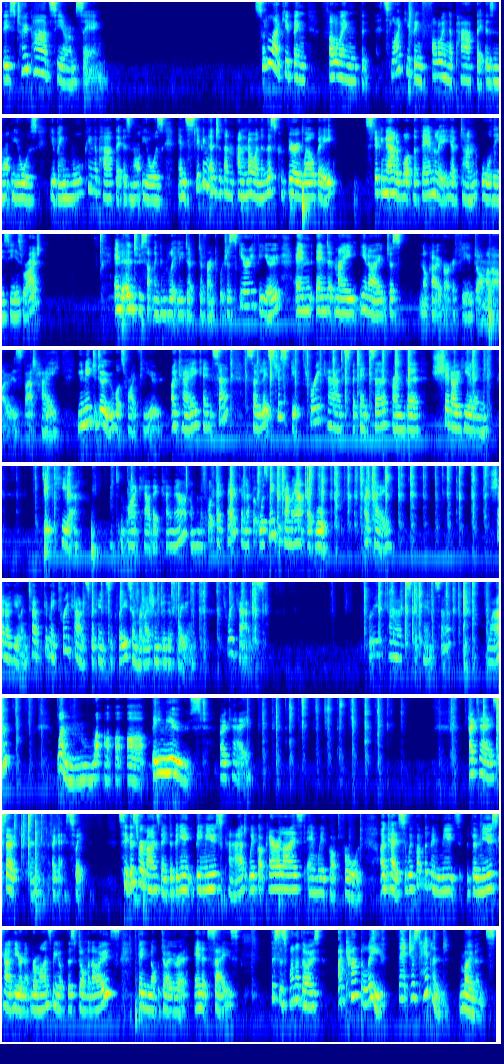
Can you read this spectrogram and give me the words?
these two paths here I'm seeing sort of like you've been following the it's like you've been following a path that is not yours. You've been walking a path that is not yours and stepping into the unknown. And this could very well be stepping out of what the family have done all these years, right? And into something completely di different, which is scary for you. And, and it may, you know, just knock over a few dominoes. But hey, you need to do what's right for you. Okay, Cancer. So let's just get three cards for Cancer from the Shadow Healing deck here. I didn't like how that came out. I'm going to put that back, and if it was meant to come out, it will. Okay. Shadow Healing. Tell, give me three cards for Cancer, please, in relation to this reading. Three cards. Three cards for Cancer. One. One, uh, uh, uh, bemused. Okay. Okay, so, okay, sweet. See, this reminds me, the bemused card, we've got paralyzed and we've got fraud. Okay, so we've got the bemused card here and it reminds me of this dominoes being knocked over it. And it says, this is one of those, I can't believe that just happened moments.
